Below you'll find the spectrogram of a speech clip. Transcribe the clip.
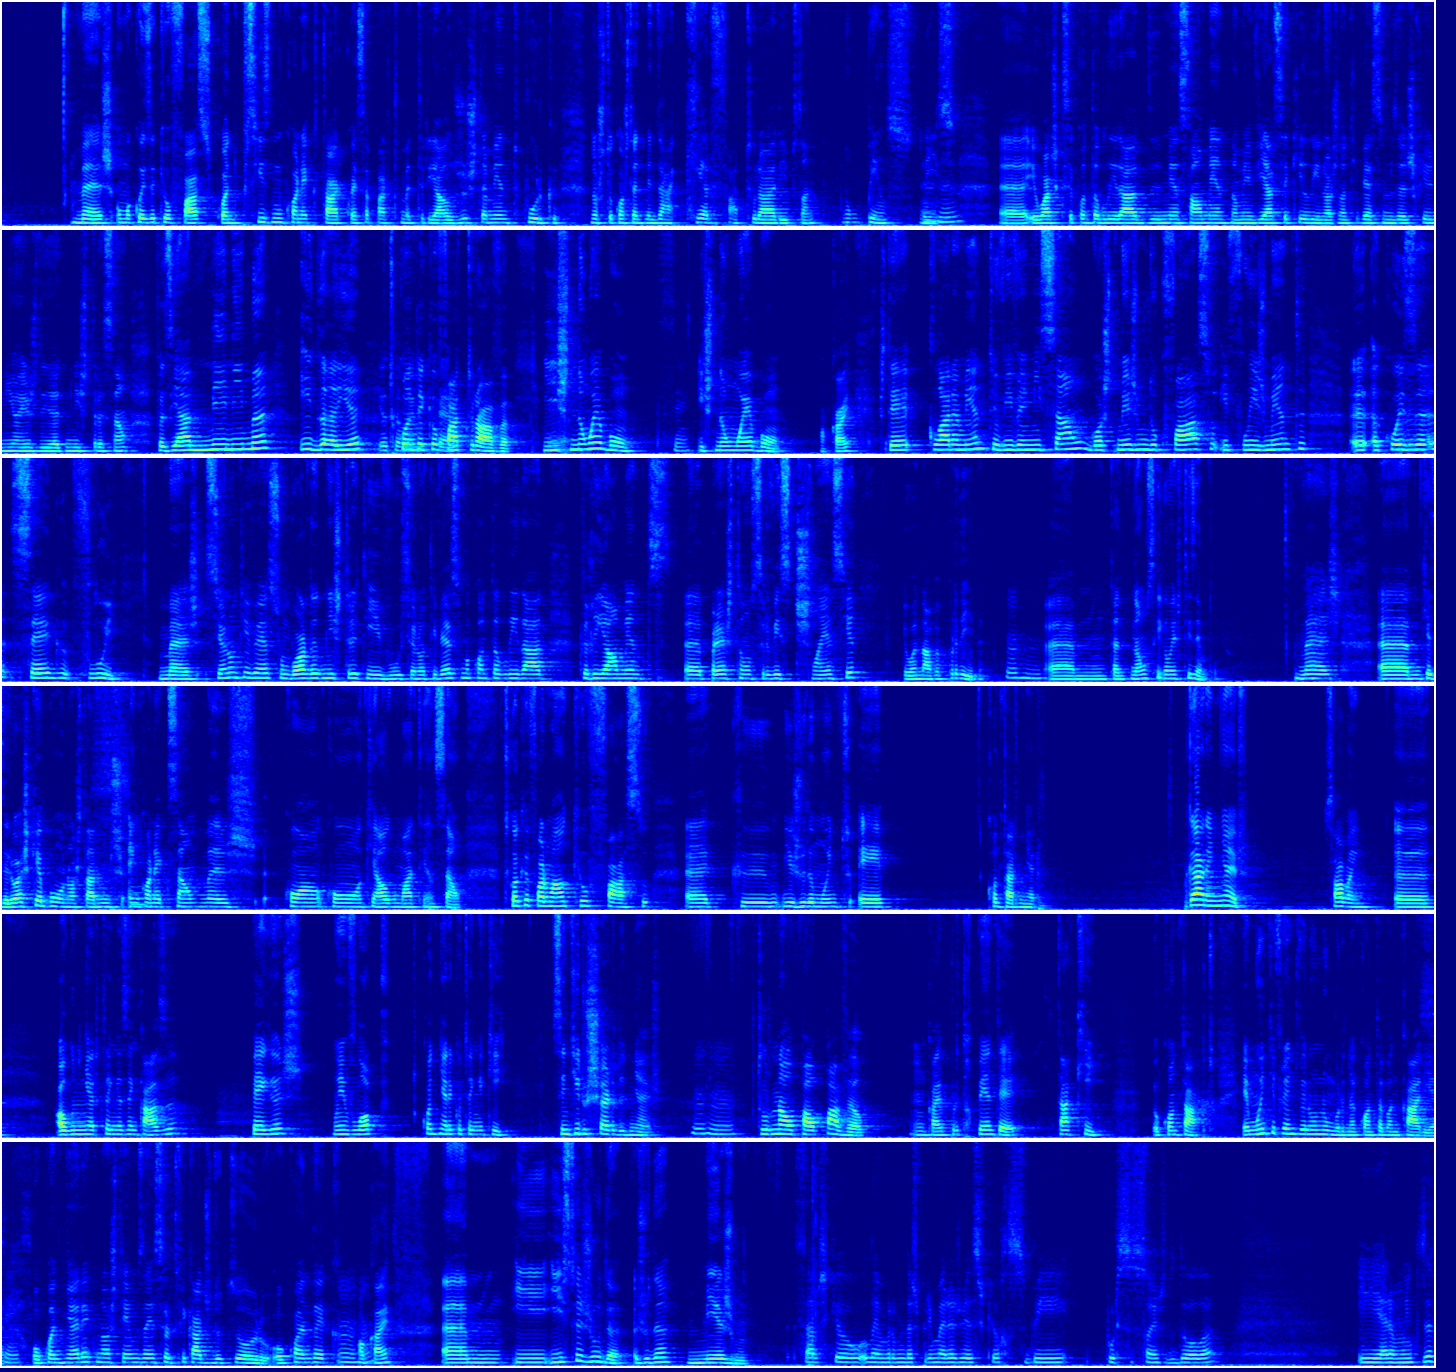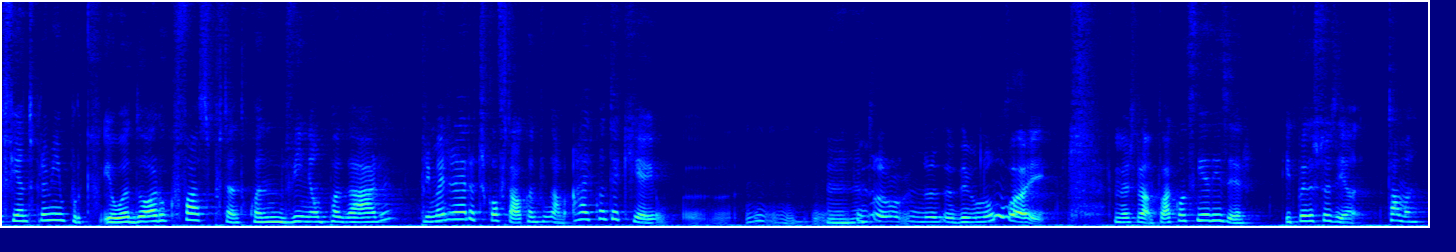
Mas uma coisa que eu faço quando preciso me conectar com essa parte material, justamente porque não estou constantemente a ah, quero faturar Y, não penso nisso. Uh, eu acho que se a contabilidade mensalmente não me enviasse aquilo e nós não tivéssemos as reuniões de administração, fazia a mínima ideia Eu de quanto é que eu faturava. E isto não é bom. Sim. Isto não é bom, ok? Isto é claramente, eu vivo em missão, gosto mesmo do que faço e felizmente a, a coisa segue, flui. Mas se eu não tivesse um board administrativo, se eu não tivesse uma contabilidade que realmente eh, presta um serviço de excelência, eu andava perdida. Um, portanto, não sigam este exemplo. Mas, um, quer dizer, eu acho que é bom nós estarmos em conexão, mas com, com aqui alguma atenção. De qualquer forma, algo que eu faço uh, que me ajuda muito é contar dinheiro. Pegar em dinheiro. Sabem? Uh, algum dinheiro que tenhas em casa, pegas um envelope, quanto dinheiro é que eu tenho aqui? Sentir o cheiro do dinheiro. Torná-lo palpável. Ok? Porque de repente é, está aqui, eu contacto. É muito diferente ver um número na conta bancária, Sim, sim. ou quanto dinheiro é que nós temos em certificados do tesouro, ou quando é que. Ok? Um, e, e isso ajuda, ajuda mesmo. Sabes que eu lembro-me das primeiras vezes que eu recebi por sessões de doula E era muito desafiante para mim, porque eu adoro o que faço. Portanto, quando vinham pagar, primeiro era desconfortável. Quando perguntavam, ai, quanto é que é? Eu, uhum. eu digo, não sei. Mas pronto, lá conseguia dizer. E depois as pessoas diziam, toma.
